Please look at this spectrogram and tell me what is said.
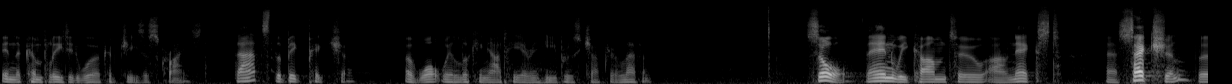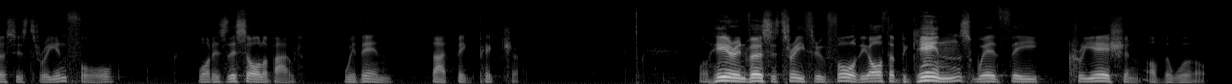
in the completed work of Jesus Christ. That's the big picture of what we're looking at here in Hebrews chapter 11. So, then we come to our next uh, section, verses 3 and 4, what is this all about within that big picture? Well, here in verses 3 through 4, the author begins with the creation of the world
